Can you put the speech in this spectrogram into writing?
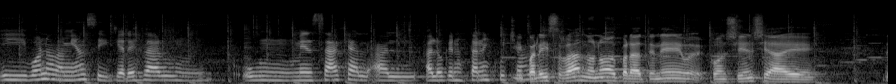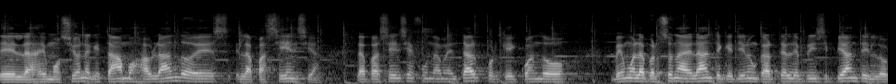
y bueno, Damián, si querés dar un, un mensaje al, a lo que nos están escuchando. Y para ir cerrando, ¿no? para tener conciencia de, las emociones que estábamos hablando, es la paciencia. La paciencia es fundamental porque cuando vemos a la persona adelante que tiene un cartel de principiante, lo,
